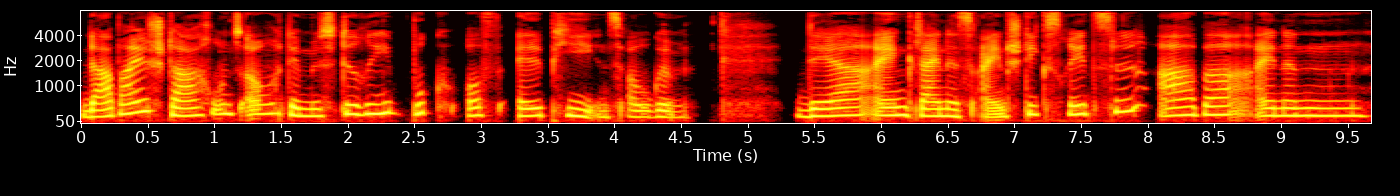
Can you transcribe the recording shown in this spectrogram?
Dabei stach uns auch der Mystery Book of LP ins Auge der ein kleines Einstiegsrätsel, aber einen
